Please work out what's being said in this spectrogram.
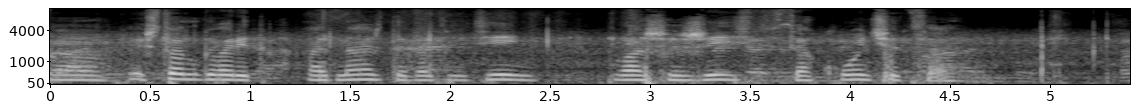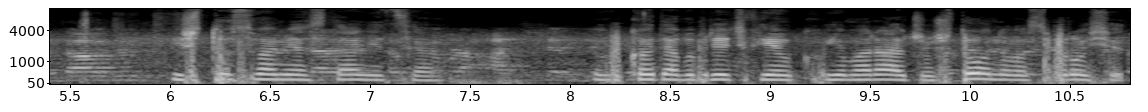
А, и что он говорит? Однажды в один день ваша жизнь закончится. И что с вами останется? Когда вы придете к Ямараджу, что он у вас спросит?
